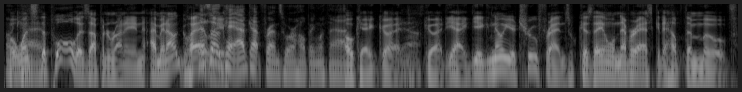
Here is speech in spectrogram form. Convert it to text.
but once the pool is up and running, I mean, I'll gladly. That's okay. I've got friends who are helping with that. Okay, good, Yeah. good. Yeah, you know your true friends because they will never ask you to help them move.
